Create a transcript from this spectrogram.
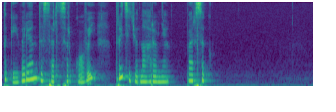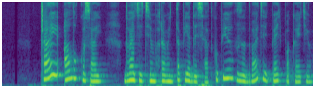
Такий варіант десерт сирковий 31 гривня. Персик. Чай Алокозай 27 гривень та 50 копійок за 25 пакетів.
